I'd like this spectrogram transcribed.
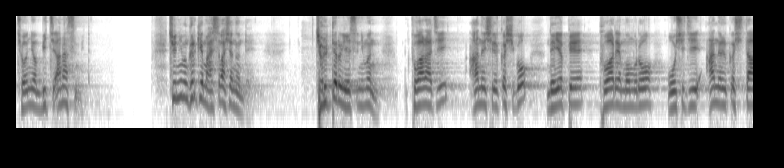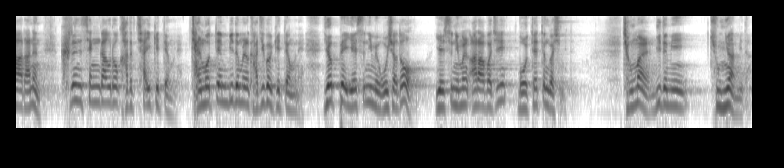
전혀 믿지 않았습니다. 주님은 그렇게 말씀하셨는데 절대로 예수님은 부활하지 않으실 것이고 내 옆에 부활의 몸으로 오시지 않을 것이다 라는 그런 생각으로 가득 차 있기 때문에 잘못된 믿음을 가지고 있기 때문에 옆에 예수님이 오셔도 예수님을 알아보지 못했던 것입니다. 정말 믿음이 중요합니다.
